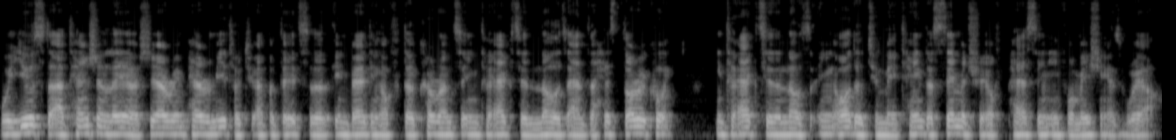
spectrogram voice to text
We use the attention layer sharing parameter to update the embedding of the current interactive nodes and the historical interactive nodes in order to maintain the symmetry of passing information as well.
